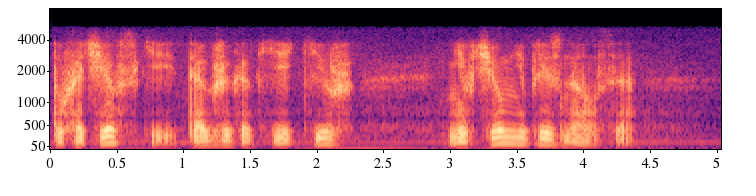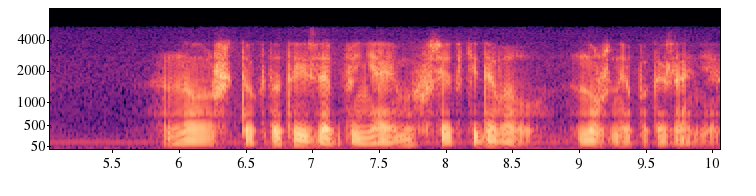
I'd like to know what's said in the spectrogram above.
Тухачевский, так же как Якир, ни в чем не признался – но что кто-то из обвиняемых все-таки давал нужные показания.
